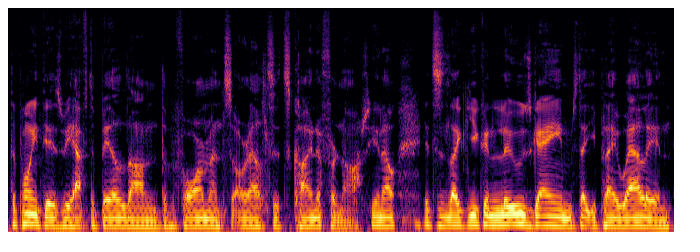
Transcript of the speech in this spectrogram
The point is, we have to build on the performance, or else it's kind of for naught. You know, it's like you can lose games that you play well in,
